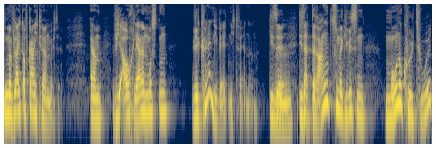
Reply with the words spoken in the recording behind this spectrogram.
die man vielleicht oft gar nicht hören möchte. Ähm, wir auch lernen mussten, wir können die Welt nicht verändern. Diese, Mhm. Dieser Drang zu einer gewissen Monokultur,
